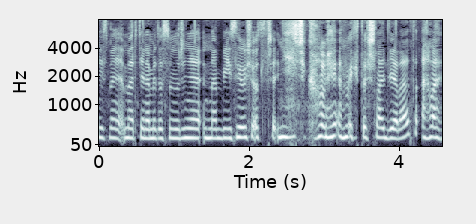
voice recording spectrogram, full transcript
Nicméně Martina mi to samozřejmě nabízí už od střední školy, abych to šla dělat, ale,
